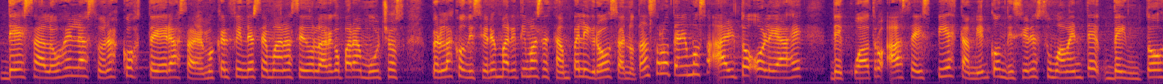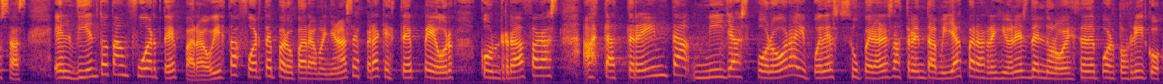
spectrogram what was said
desalojen las zonas costeras. Sabemos que el fin de semana ha sido largo para muchos, pero las condiciones marítimas están peligrosas. No tan solo tenemos alto oleaje de 4 a 6 pies, también condiciones sumamente ventosas. El viento tan fuerte, para hoy está fuerte, pero para mañana se espera que esté peor, con ráfagas hasta 30 millas por hora y puede superar esas 30 millas para regiones del noroeste de Puerto Rico.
